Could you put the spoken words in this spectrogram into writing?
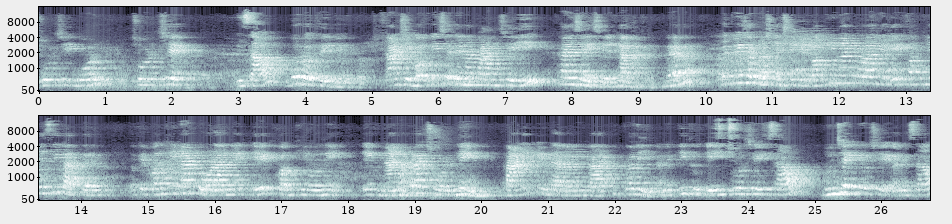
છોડ છે એ ગોળ છોડ છે એ સાવ ગોળો થઈ ગયો. કારણ કે બકરી છે તેના પાન છે એ ખાઈ જાય છે એટલા માટે. બરાબર? હવે ત્રીજો પ્રશ્ન છે કે પંખીના ટોળાને એક પંખીએ શી વાત કરી? તો કે પંખીના ટોળાને એક પંખીઓને એક નાનકડા છોડને પાણી પીવડાવવાની વાત કરી અને કીધું કે એ છોડ છે એ સાવ મૂંઝાઈ ગયો છે અને સાવ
